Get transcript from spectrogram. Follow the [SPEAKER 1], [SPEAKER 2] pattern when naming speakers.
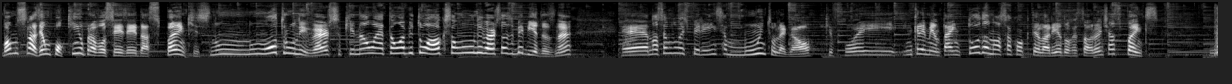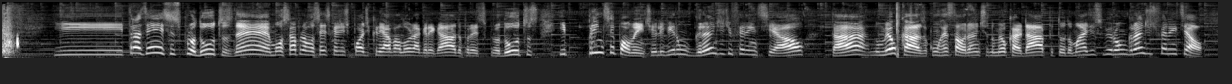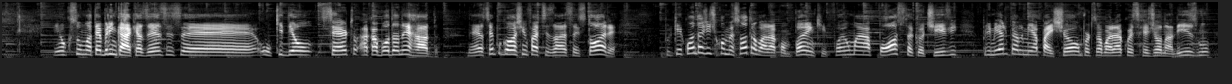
[SPEAKER 1] vamos trazer um pouquinho para vocês aí das punks num, num, outro universo que não é tão habitual, que são o universo das bebidas, né? É, nós temos uma experiência muito legal, que foi incrementar em toda a nossa coquetelaria do restaurante as punks. Né? E trazer esses produtos, né? Mostrar para vocês que a gente pode criar valor agregado para esses produtos e principalmente ele vira um grande diferencial tá? No meu caso, com o restaurante, no meu cardápio e tudo mais, isso virou um grande diferencial. Eu costumo até brincar que às vezes é, o que deu certo acabou dando errado. Né? Eu sempre gosto de enfatizar essa história, porque quando a gente começou a trabalhar com punk, foi uma aposta que eu tive, primeiro pela minha paixão por trabalhar com esse regionalismo,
